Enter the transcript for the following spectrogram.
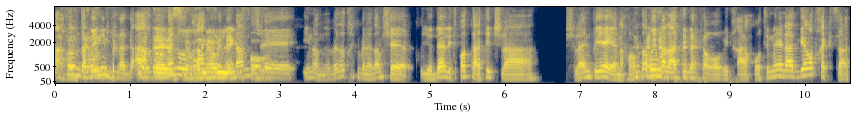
אנחנו מדברים עם בן אדם, אנחנו הבאנו אותך כבן אדם ש... ינון, הבאנו אותך כבן אדם שיודע לצפות את העתיד של ה-NBA, אנחנו לא מדברים על העתיד הקרוב איתך, אנחנו רוצים לאתגר אותך קצת.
